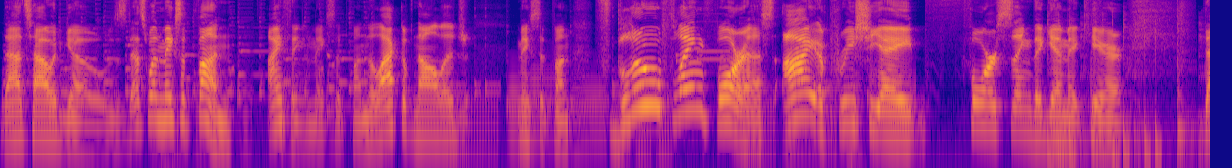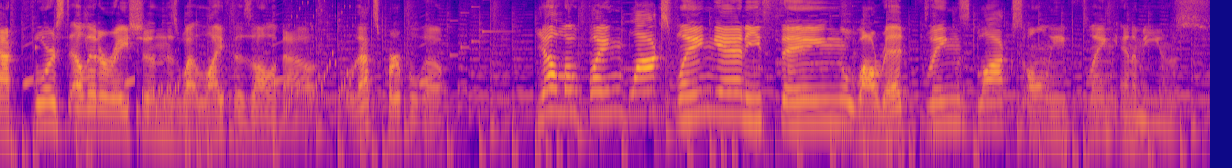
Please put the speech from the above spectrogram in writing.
That's how it goes. That's what makes it fun. I think it makes it fun. The lack of knowledge makes it fun. Blue Fling Forest. I appreciate forcing the gimmick here. That forced alliteration is what life is all about. That's purple, though. Yellow fling blocks fling anything, while red flings blocks only fling enemies.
